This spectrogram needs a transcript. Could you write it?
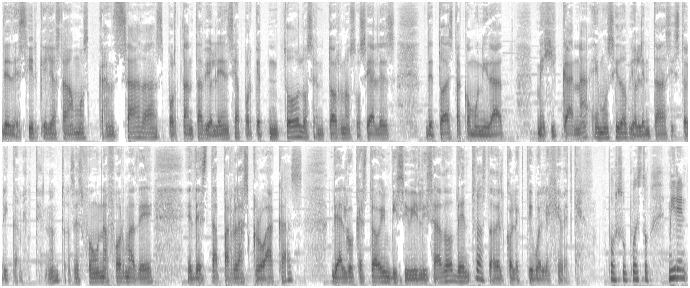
de decir que ya estábamos cansadas por tanta violencia, porque en todos los entornos sociales de toda esta comunidad mexicana hemos sido violentadas históricamente, ¿no? Entonces fue una forma de eh, destapar las croacas de algo que estaba invisibilizado dentro hasta del colectivo LGBT. Por supuesto. Miren,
